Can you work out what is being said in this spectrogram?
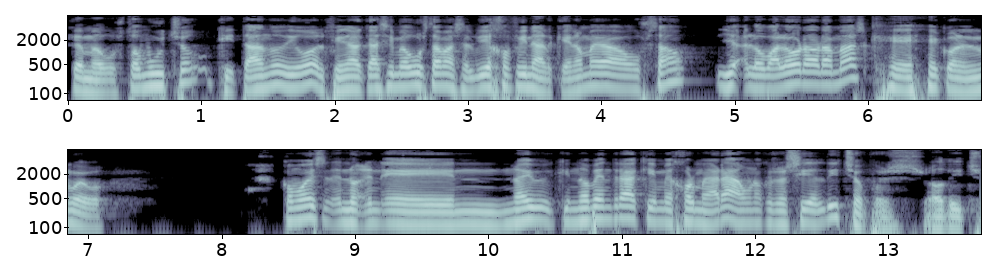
que me gustó mucho, quitando, digo, el final. Casi me gusta más el viejo final, que no me ha gustado. Ya, lo valoro ahora más que con el nuevo. ¿Cómo es? No, eh, no, hay- no vendrá quien mejor me hará, una cosa así el dicho, pues lo dicho.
